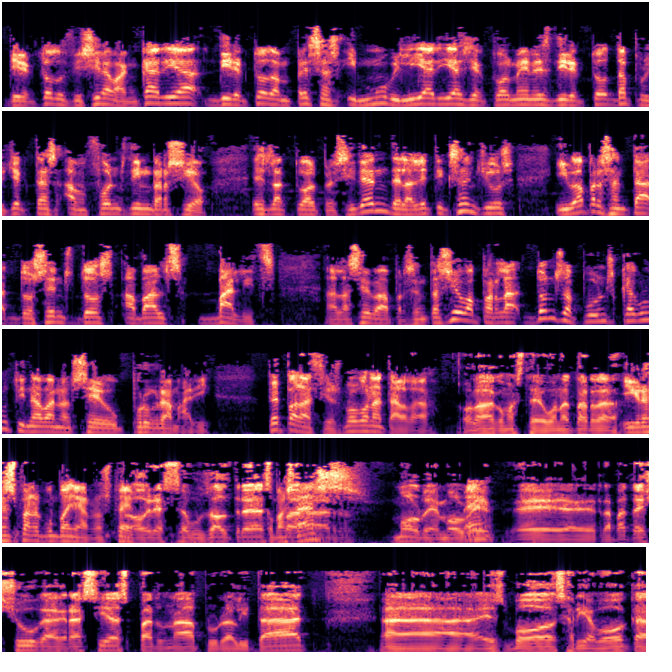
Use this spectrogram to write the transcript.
director d'oficina bancària, director d'empreses immobiliàries i actualment és director de projectes en fons d'inversió. És l'actual president de l'Atlètic Sant Just i va presentar 202 avals vàlids. A la seva presentació va parlar d'11 punts que aglutinaven el seu programari. Pep Palacios, molt bona tarda. Hola, com esteu? Bona tarda. I gràcies per acompanyar-nos, Pep. No, gràcies a vosaltres. Com per... estàs? Molt bé, molt eh? bé. Eh, repeteixo que gràcies per donar pluralitat. Eh, és bo, seria bo que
